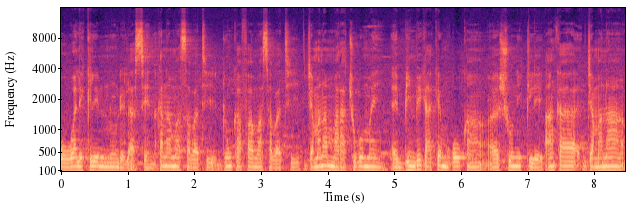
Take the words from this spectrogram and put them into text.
o wale kelen ninnu de la sen na kana ma sabati dunkafa ma sabati jamana maracogo ma ɲi bin bɛ ka kɛ mɔgɔw kan su ni tile an ka jamana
